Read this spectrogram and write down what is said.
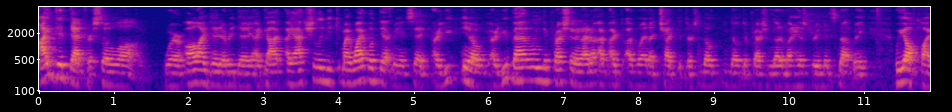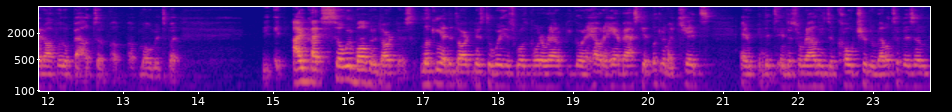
i did that for so long where all i did every day i got i actually my wife looked at me and said are you you know are you battling depression? And i don't i, I- I went i checked it there's no no depression none of my history and it's not me. We all fight off little bouts of, of, of moments but I got so involved in the darkness, looking at the darkness, the way this world's going around, you going to hell in a handbasket, looking at my kids and, and, the, and the surroundings, the culture, the relativism,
